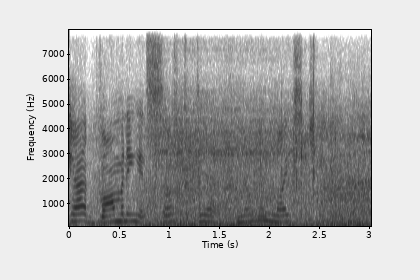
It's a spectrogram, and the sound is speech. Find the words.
cat vomiting itself to death. No one likes cats.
